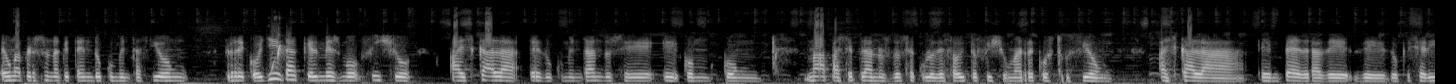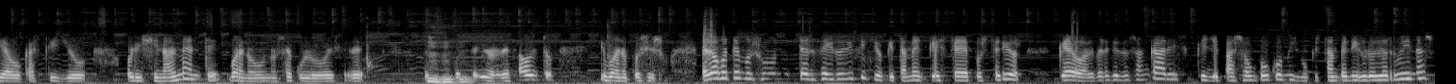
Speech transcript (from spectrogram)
é unha persona que ten documentación recollida que el mesmo fixo a escala e eh, documentándose eh, con, con mapas e planos do século XVIII fixo unha reconstrucción a escala en pedra de, de do que sería o castillo originalmente, bueno, no século ese, uh -huh. posterior XVIII e bueno, pois pues iso E logo temos un terceiro edificio que tamén que este é posterior, que é o albergue dos Ancares, que lle pasa un pouco o mismo, que está en peligro de ruínas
